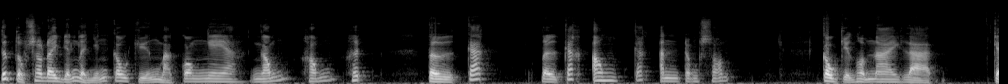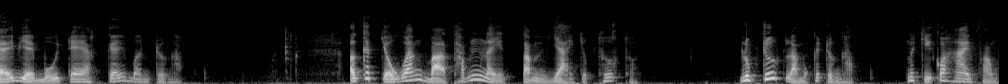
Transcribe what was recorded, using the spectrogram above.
Tiếp tục sau đây vẫn là những câu chuyện mà con nghe ngóng, hóng, hít từ các, từ các ông, các anh trong xóm. Câu chuyện hôm nay là kể về bụi tre kế bên trường học. Ở cách chỗ quán bà Thắm này tầm vài chục thước thôi. Lúc trước là một cái trường học, nó chỉ có hai phòng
